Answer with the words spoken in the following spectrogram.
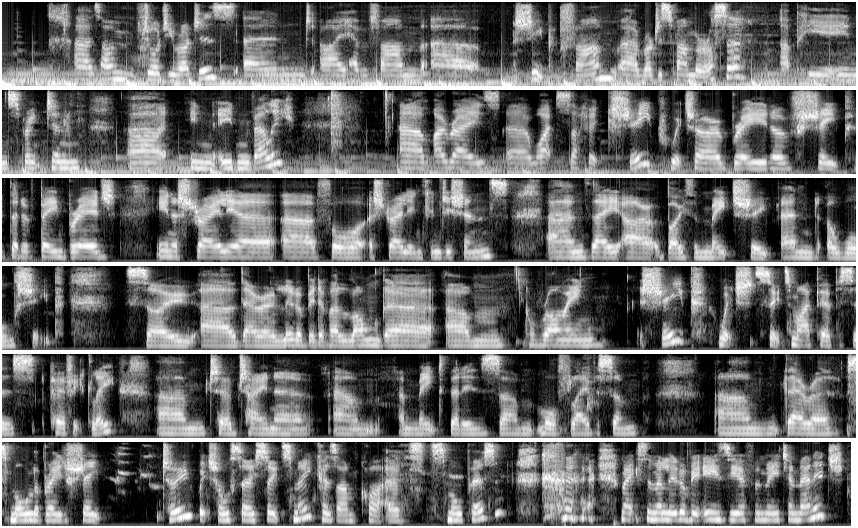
Uh, so I'm Georgie Rogers, and I have a farm, uh, sheep farm, uh, Rogers Farm Barossa, up here in Springton, uh, in Eden Valley. Um, I raise uh, white Suffolk sheep, which are a breed of sheep that have been bred in Australia uh, for Australian conditions, and they are both a meat sheep and a wool sheep. So uh, they're a little bit of a longer um, growing sheep, which suits my purposes perfectly um, to obtain a, um, a meat that is um, more flavoursome. Um, they're a smaller breed of sheep too, which also suits me because I'm quite a small person. Makes them a little bit easier for me to manage.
